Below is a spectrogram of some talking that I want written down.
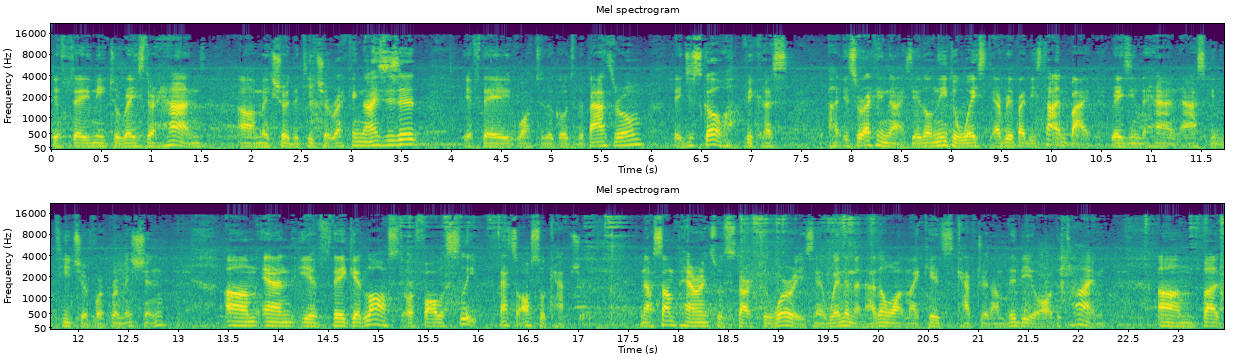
if they need to raise their hand, uh, make sure the teacher recognizes it. If they want to go to the bathroom, they just go because uh, it's recognized. They don't need to waste everybody's time by raising the hand, asking the teacher for permission. Um, and if they get lost or fall asleep, that's also captured. Now, some parents would start to worry, saying, wait a minute, I don't want my kids captured on video all the time. Um, but,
